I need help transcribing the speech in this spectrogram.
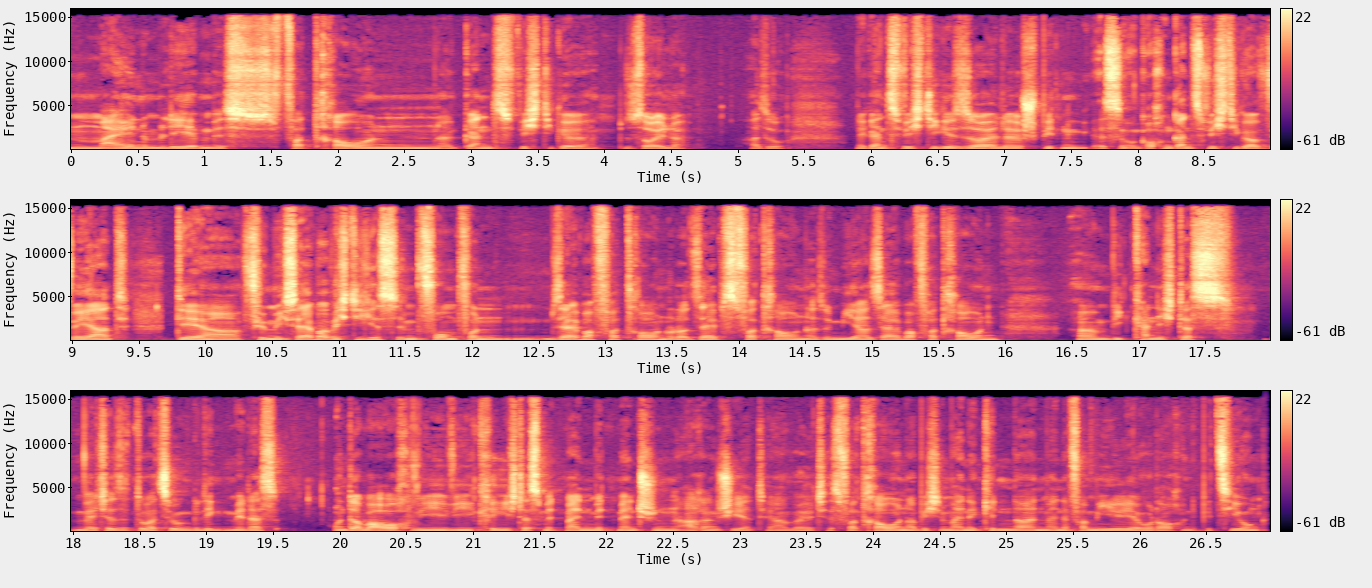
In meinem Leben ist Vertrauen eine ganz wichtige Säule. Also eine ganz wichtige Säule spielt ein, ist auch ein ganz wichtiger Wert, der für mich selber wichtig ist, in Form von selber Vertrauen oder Selbstvertrauen, also mir selber Vertrauen. Ähm, wie kann ich das, in welcher Situation gelingt mir das? Und aber auch, wie, wie kriege ich das mit meinen Mitmenschen arrangiert? Ja, welches Vertrauen habe ich in meine Kinder, in meine Familie oder auch in die Beziehung?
